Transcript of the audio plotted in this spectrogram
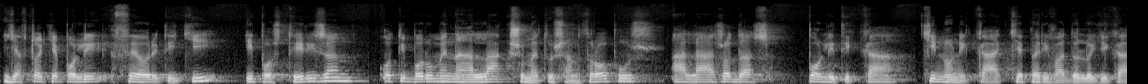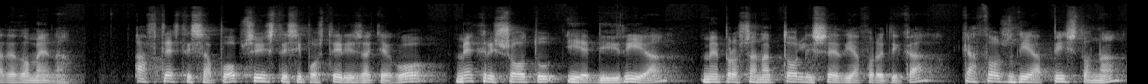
Γι' αυτό και πολλοί θεωρητικοί υποστήριζαν ότι μπορούμε να αλλάξουμε τους ανθρώπους αλλάζοντας πολιτικά, κοινωνικά και περιβαντολογικά δεδομένα. Αυτές τις απόψεις τις υποστήριζα και εγώ μέχρι ότου η εμπειρία με προσανατόλισε διαφορετικά καθώς διαπίστωνα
